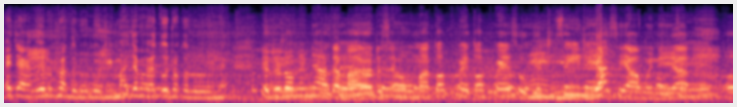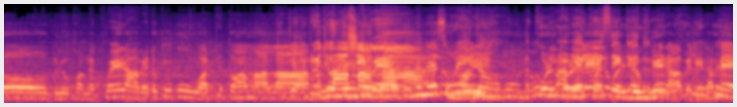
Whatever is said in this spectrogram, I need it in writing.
အဲ့ကြရင်သွေးမထွက်သလိုလို့ဒီမှာကျမှပဲသွေးထွက်သလိုလို့နဲ့တော်တော်များများတက်မှာတော့တစ်စဟိုမှာတော့ခွဲတော့ခွဲဆိုပြီးဒီဒီရဆရာဝန်တွေကဟိုဘယ်လိုခေါ်မလဲခွဲတာပဲတခုခုကဖြစ်သွားမှလားအတွေ့အကြုံမရှိပဲနည်းနည်းစိုးရင်တာပေါ့အခုမှပဲခွဲစိတ်ကြယုံခဲ့တာပဲလေဒါပေမဲ့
